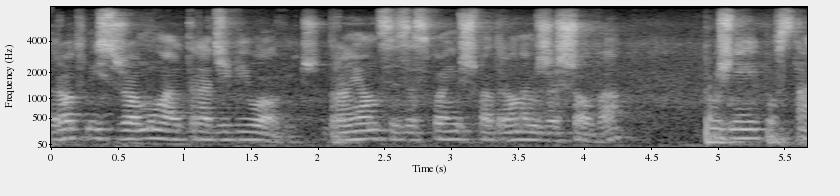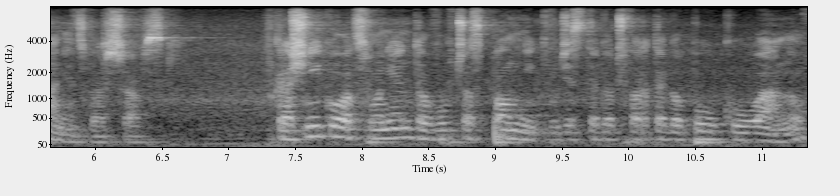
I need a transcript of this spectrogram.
rotmistrz Romuald Radziwiłowicz, broniący ze swoim szwadronem Rzeszowa, później powstaniec warszawski. W Kraśniku odsłonięto wówczas pomnik 24 Pułku Ułanów.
